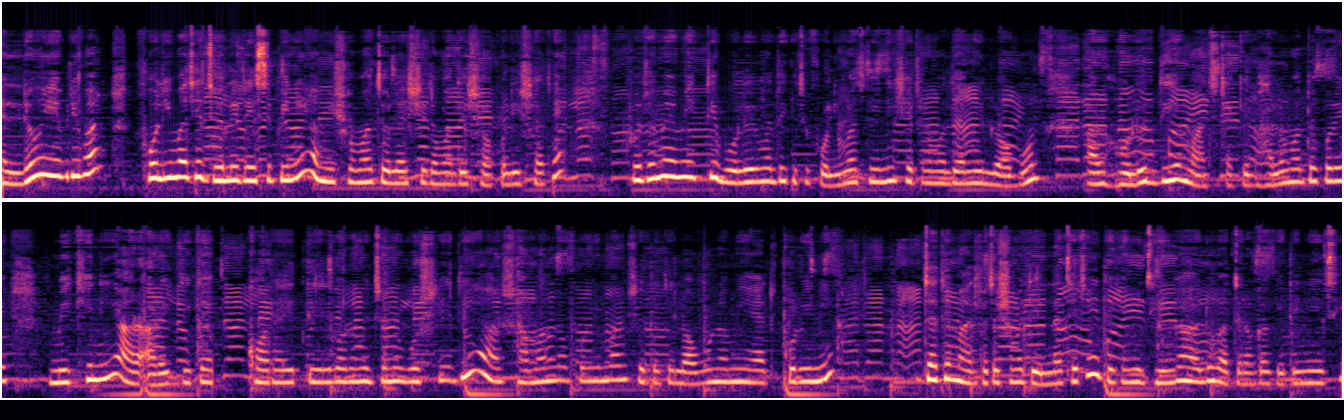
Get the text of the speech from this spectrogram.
হ্যালো এভরিওয়ান ফলি মাছের ঝোলের রেসিপি নিয়ে আমি সময় চলে আসছি তোমাদের সকলের সাথে। প্রথমে আমি একটি বোলের মধ্যে কিছু ফলি মাছ নিয়ে নিই, সেটার মধ্যে আমি লবণ আর হলুদ দিয়ে মাছটাকে ভালো মতো করে মেখে নিই আর আরেকদিকে কড়াইয়ে তেল গরমের জন্য বসিয়ে দিই আর সামান্য পরিমাণ সেটাতে লবণ আমি অ্যাড করে নিই। যাতে মাছ ভাজার সময় তেল না ছেটে এদিকে আমি ঝিঙ্গা, আলু কাঁচা লঙ্কা কেটে নিয়েছি।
